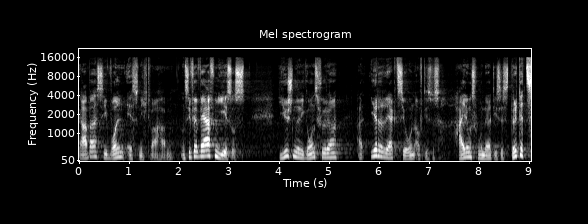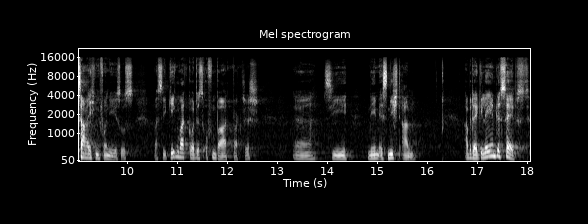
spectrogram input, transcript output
Aber sie wollen es nicht wahrhaben und sie verwerfen Jesus. Die jüdischen Religionsführer, äh, ihre Reaktion auf dieses Heilungswunder, dieses dritte Zeichen von Jesus, was die Gegenwart Gottes offenbart praktisch, äh, sie nehmen es nicht an. Aber der Gelähmte selbst,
